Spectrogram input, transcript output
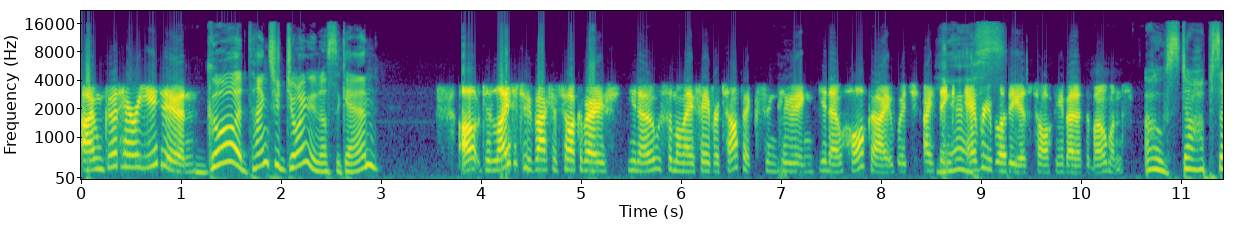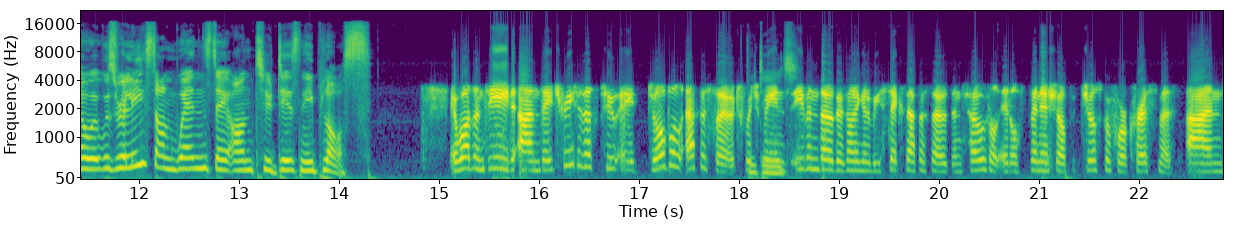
I'm good. How are you doing? Good. Thanks for joining us again. Oh, delighted to be back to talk about, you know, some of my favourite topics, including, you know, Hawkeye, which I think Yes. everybody is talking about at the moment. Oh, stop. So it was released on Wednesday onto Disney Plus. It was indeed, and they treated us to a double episode, which means even though there's only going to be six episodes in total, it'll finish up just before Christmas. And,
